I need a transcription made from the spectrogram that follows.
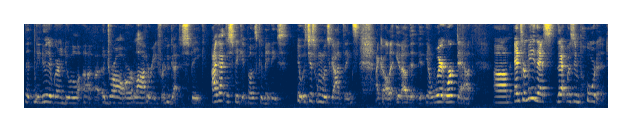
that we knew they were going to do a, a, draw or a lottery for who got to speak. I got to speak at both committees. It was just one of those God things, I call it, you know, that, you know where it worked out. Um, and for me, that's that was important.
